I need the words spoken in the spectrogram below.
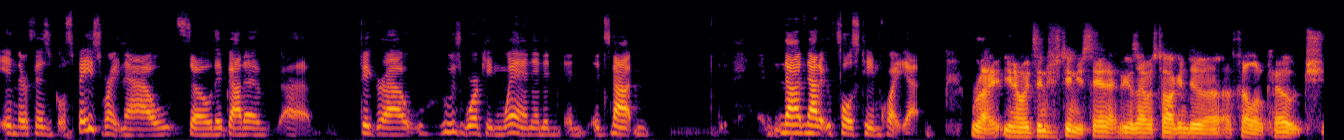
in their physical space right now. So they've got to uh, figure out who's working when and, it, and it's not not not at full steam quite yet. Right. You know it's interesting you say that because i was talking to a, a fellow coach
